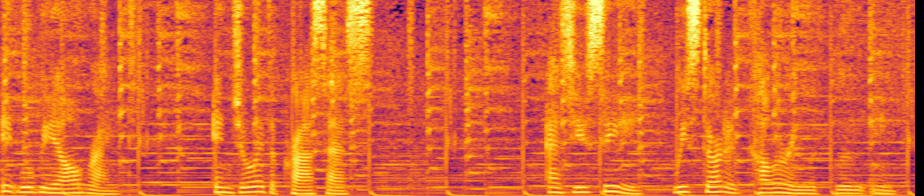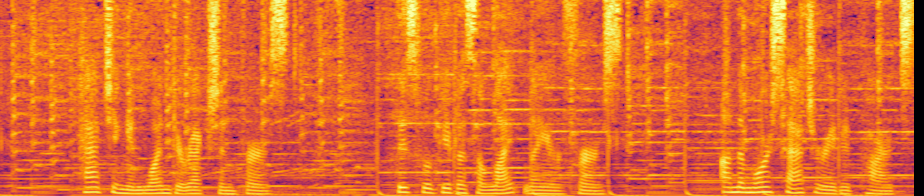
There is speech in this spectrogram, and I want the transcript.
It will be alright. Enjoy the process. As you see, we started coloring with blue ink. Hatching in one direction first. This will give us a light layer first. On the more saturated parts,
